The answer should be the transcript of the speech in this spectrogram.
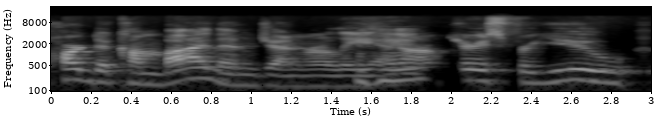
hard to come by them generally. Mm-hmm. And I'm curious for you,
